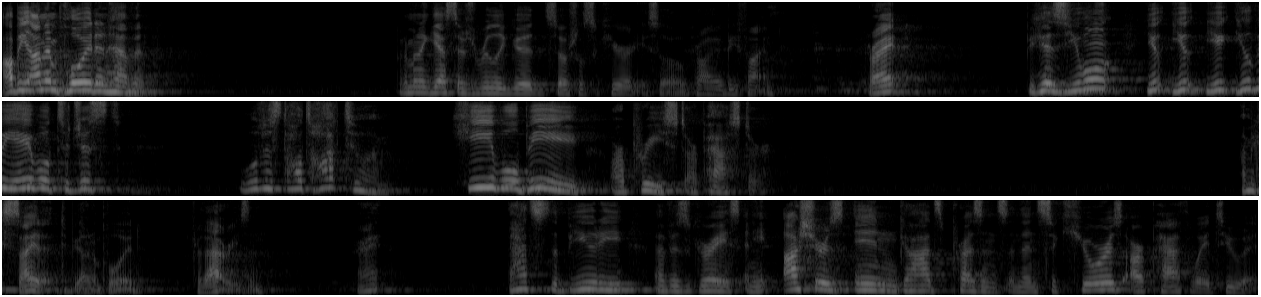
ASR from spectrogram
I'll be unemployed in heaven. But I'm going to guess there's really good Social Security, so it'll probably be fine. Right? Because you won't, you, you, you, you'll be able to just, we'll just all talk to him. He will be our priest, our pastor. I'm excited to be unemployed for that reason, right? That's the beauty of His grace. And He ushers in God's presence and then secures our pathway to it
